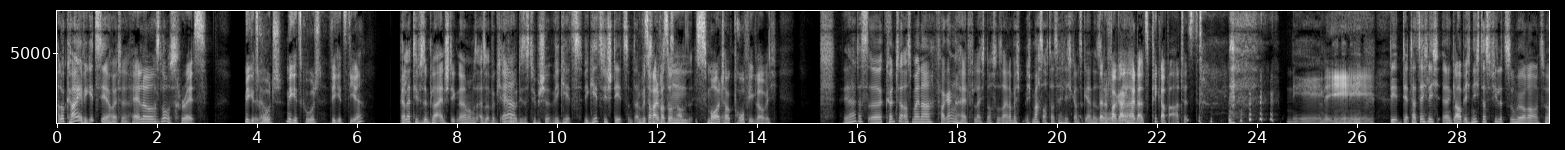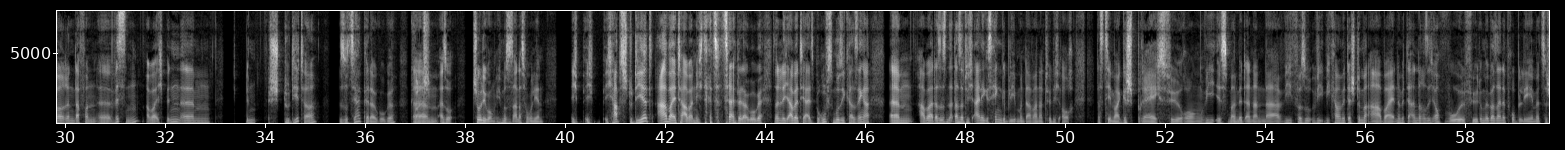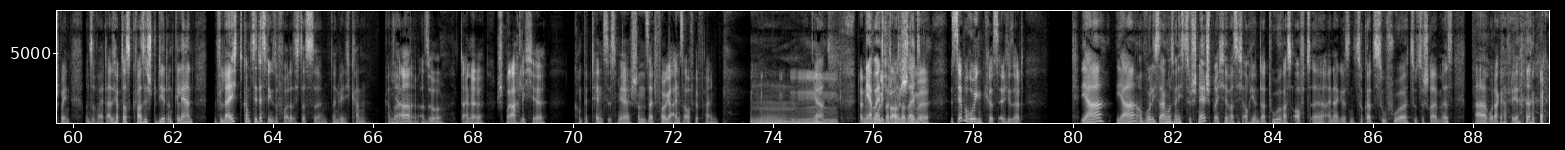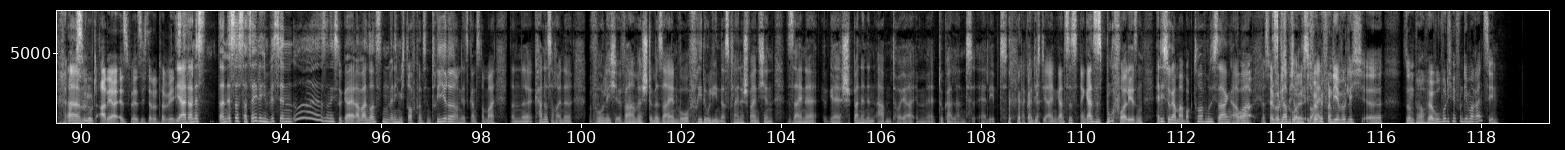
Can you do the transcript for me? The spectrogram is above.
Hallo Kai, wie geht's dir heute? Hello. Was ist los? Chris. Mir geht's Hello. gut. Mir geht's gut. Wie geht's dir? Relativ simpler Einstieg, ne? Man muss also wirklich Ja. einfach nur dieses typische, wie geht's? Wie geht's, wie steht's? Und Du bist auch einfach so ein Smalltalk-Profi, glaube ich. Ja, das äh, könnte aus meiner Vergangenheit vielleicht noch so sein, aber ich, ich mach's auch tatsächlich ganz gerne so. Deine Vergangenheit ähm, als Pickup-Artist? Nee. nee. Die, der, tatsächlich äh, glaube ich nicht, dass viele Zuhörer und Zuhörerinnen davon äh, wissen, aber ich bin, ähm, ich bin studierter Sozialpädagoge. Ähm, also, Entschuldigung, ich muss es anders formulieren. Ich, ich, ich habe es studiert, arbeite aber nicht als Sozialpädagoge, sondern ich arbeite hier als Berufsmusiker, Sänger. Ähm, aber das ist, da ist natürlich einiges hängen geblieben und da war natürlich auch das Thema Gesprächsführung, wie ist man miteinander, wie, versuch, wie, wie kann man mit der Stimme arbeiten, damit der andere sich auch wohlfühlt, um über seine Probleme zu sprechen und so weiter. Also ich habe das quasi studiert und gelernt. Und vielleicht kommt es dir deswegen so vor, dass ich das äh, ein wenig kann. Kann sein. Ja, also deine sprachliche Kompetenz ist mir schon seit Folge 1 aufgefallen. Mm, ja. Deine Nee, aber jetzt mal Spaß beiseite. Stimme ist sehr beruhigend, Chris, ehrlich gesagt. Ja, ja, obwohl ich sagen muss, wenn ich zu schnell spreche, was ich auch hier und da tue, was oft äh, einer gewissen Zuckerzufuhr zuzuschreiben ist, äh, oder Kaffee. ähm, Absolut ADHS-mäßig dann unterwegs. Ja, dann ist, dann ist das tatsächlich ein bisschen, uh, ist nicht so geil. Aber ansonsten, wenn ich mich darauf konzentriere und jetzt ganz normal, dann äh, kann es auch eine wohlig warme Stimme sein, wo Fridolin, das kleine Schweinchen, seine äh, spannenden Abenteuer im äh, Tuckerland erlebt. Da könnte ich dir ein ganzes, ein ganzes Buch vorlesen. Hätte ich sogar mal Bock drauf, muss ich sagen. Aber Boah, das wäre ist, wirklich ich, auch cool. nicht so ich würde mir von dir wirklich äh, so ein paar Hörbuch würde ich mir von dir mal reinziehen.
